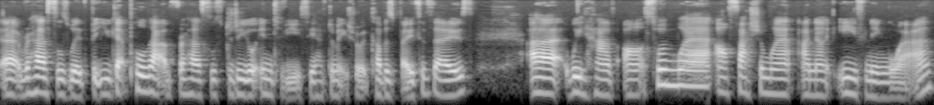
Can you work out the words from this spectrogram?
uh, rehearsals with, but you get pulled out of rehearsals to do your interview, so you have to make sure it covers both of those. Uh, we have our swimwear, our fashion wear, and our evening wear.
